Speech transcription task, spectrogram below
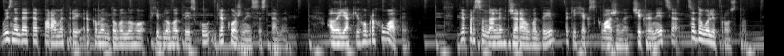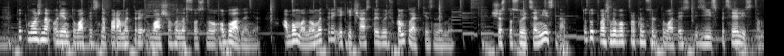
ви знайдете параметри рекомендованого вхідного тиску для кожної системи. Але як його врахувати? Для персональних джерел води, таких як скважина чи криниця, це доволі просто. Тут можна орієнтуватись на параметри вашого насосного обладнання або манометри, які часто йдуть в комплекті з ними. Що стосується міста, то тут важливо проконсультуватись з її спеціалістом.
